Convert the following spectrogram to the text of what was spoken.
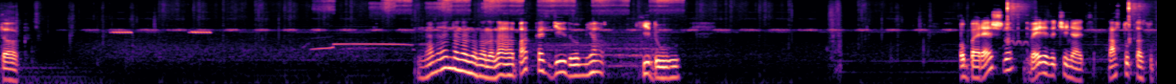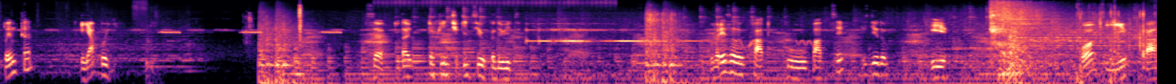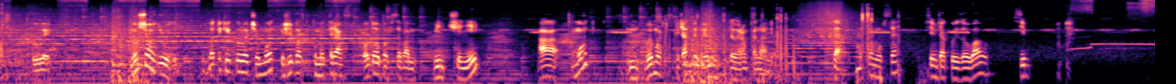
Так. На-на-на-на-на-на-на, бабка з дідом, я їду. Обережно двері зачиняються. Наступна зупинка, я поїду. Все, тут трохи інша кінцівка, дивіться. Врізали в хатку бабці з дідом і. Поїхали. Ну що ж, друзі, ось такий коротше мод. Пишіть, будь ласка, в коментарях, сподобався вам він чи ні. А мод ви можете скачати в моєму телеграм-каналі. Все, на цьому все. Всім дякую за увагу. Всім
